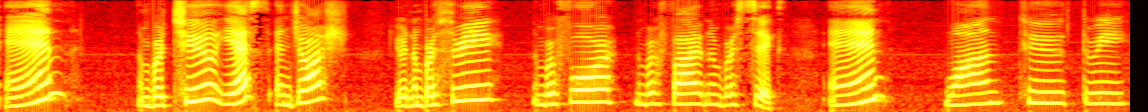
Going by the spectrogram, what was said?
And number two, yes. And Josh, you're number three, number four, number five, number six. And one, two, three,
